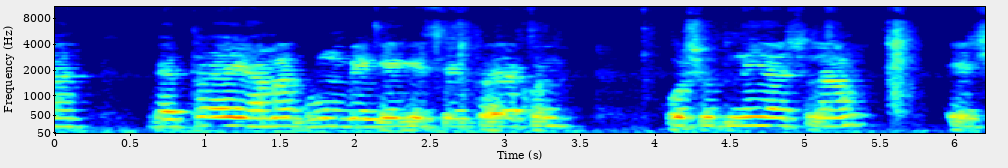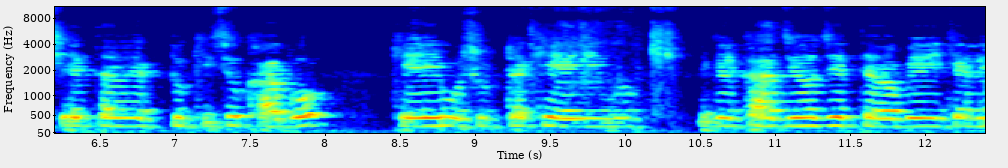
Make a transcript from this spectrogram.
না। ব্যথায় আমার ঘুম ভেঙে গেছে, তো এখন ওষুধ নিয়ে আসলাম। এসে তাও একটু কিছু খাব, খেয়ে ওষুধটা খেয়ে নিব। এখানে কাজেও যেতে হবে এখানে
